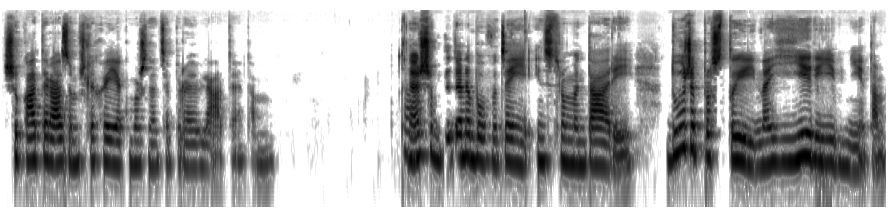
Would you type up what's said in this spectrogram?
шукати разом шляхи, як можна це проявляти. Там так. Знаєш, щоб дитина був цей інструментарій, дуже простий, на її рівні, там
